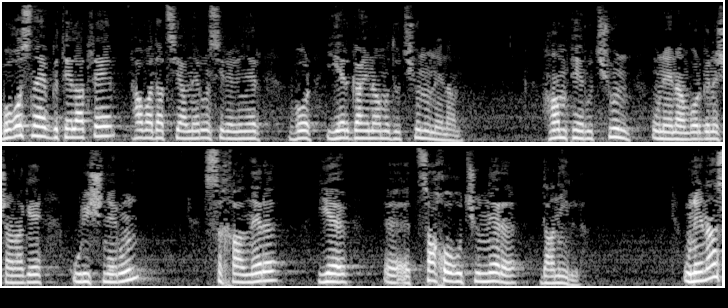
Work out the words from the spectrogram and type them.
Բողոս նաև գտելատրե հավատացյալներուն սիրելիներ, որ երգայնամդություն ունենան, համբերություն ունենան, որ կնշանակե ուրիշներուն սխալները եւ ցախողությունները դանիլ ունենաս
